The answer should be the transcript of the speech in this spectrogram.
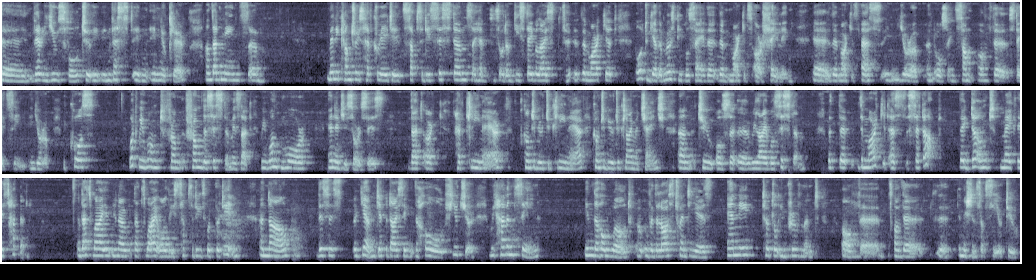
uh, very useful to invest in, in nuclear. And that means um, many countries have created subsidy systems, they have sort of destabilized the market altogether, most people say that the markets are failing. Uh, the markets, as in Europe and also in some of the states in, in Europe, because what we want from, from the system is that we want more energy sources that are, have clean air, contribute to clean air, contribute to climate change, and to also a reliable system. But the, the market as set up, they don't make this happen. And that's why, you know, that's why all these subsidies were put in. And now this is again jeopardizing the whole future. We haven't seen in the whole world over the last 20 years any total improvement of, uh, of the, the emissions of CO2.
